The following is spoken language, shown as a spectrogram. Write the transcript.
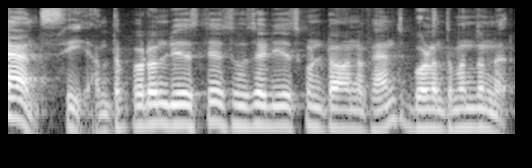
chance see Anthapuram చేస్తే సూసైడ్ చేసుకుంటాం అన్న ఫ్యాన్స్ బోళంతమంది ఉన్నారు.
